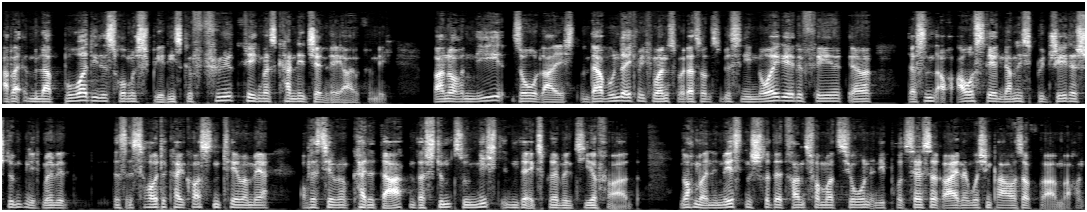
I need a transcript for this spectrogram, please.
Aber im Labor dieses Rumspiel, dieses Gefühl kriegen, was kann die Gen AI für mich, war noch nie so leicht. Und da wundere ich mich manchmal, dass uns ein bisschen die Neugierde fehlt, ja. Das sind auch Ausreden, wir haben nicht das Budget, das stimmt nicht. Ich meine, das ist heute kein Kostenthema mehr. Auch das Thema keine Daten, das stimmt so nicht in der Experimentierphase. Nochmal in den nächsten Schritt der Transformation in die Prozesse rein, da muss ich ein paar Hausaufgaben machen.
